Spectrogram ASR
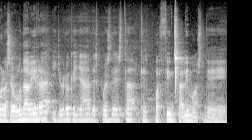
Bueno, segunda birra y yo creo que ya después de esta, que por fin salimos de,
